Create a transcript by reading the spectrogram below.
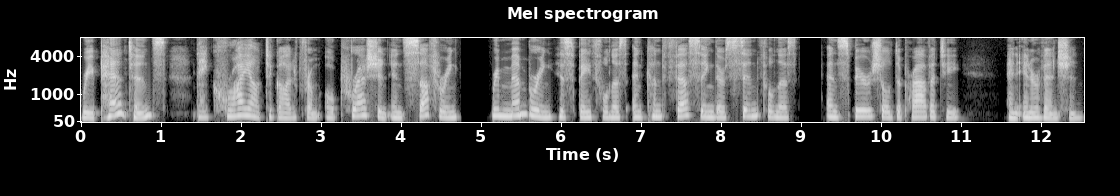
repentance, they cry out to God from oppression and suffering, remembering his faithfulness and confessing their sinfulness and spiritual depravity and intervention.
